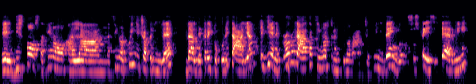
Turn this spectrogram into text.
eh, disposta fino, alla, fino, al 15 aprile dal decreto Cura Italia e viene prorogata fino al 31 maggio. Quindi vengono sospesi i termini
